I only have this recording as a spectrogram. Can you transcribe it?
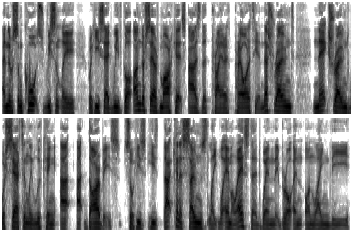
And there were some quotes recently where he said, "We've got underserved markets as the prior- priority in this round. Next round, we're certainly looking at at derbies." So he's he's that kind of sounds like what MLS did when they brought in online the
